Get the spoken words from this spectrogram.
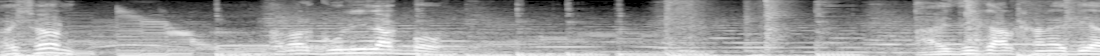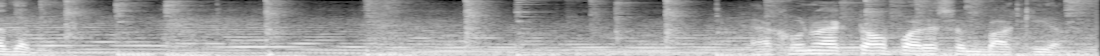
ভাই আমার গুলি লাগবো আইজি কারখানায় দেওয়া যাবে এখনও একটা অপারেশন বাকি আছে।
